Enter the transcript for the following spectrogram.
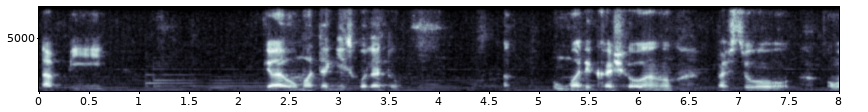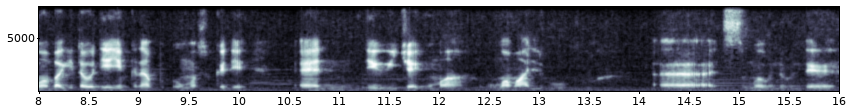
tapi ya Umar tak pergi sekolah tu Umar ada crush kat orang tu. Lepas tu Umar bagi tahu dia yang kenapa Umar suka dia and dia reject Umar Umar malu. Uh, semua benda-benda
